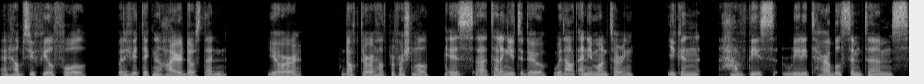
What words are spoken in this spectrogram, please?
and helps you feel full. But if you're taking a higher dose, then your doctor or health professional is uh, telling you to do without any monitoring, you can have these really terrible symptoms.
